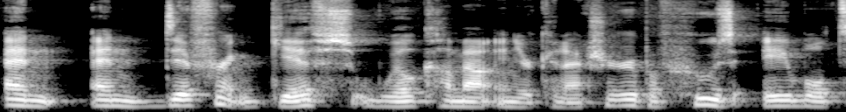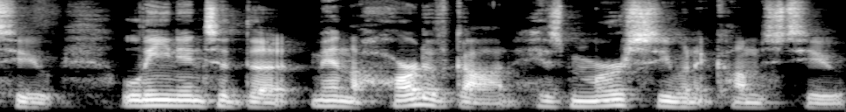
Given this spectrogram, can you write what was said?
And, and different gifts will come out in your connection group of who's able to lean into the, man, the heart of God, his mercy when it comes to,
